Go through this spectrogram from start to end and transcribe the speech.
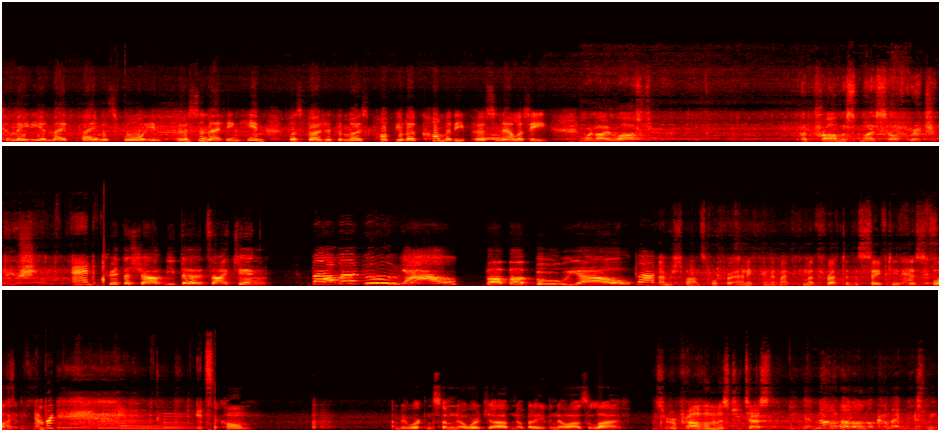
comedian made famous for impersonating him was voted the most popular comedy personality. When I lost her, I promised myself retribution and Shweta shout ni zai. Baba Boo Yao. Baba Boo Yao. I'm responsible for anything that might become a threat to the safety of this flight. Number. It's home. I'd be working some nowhere job. Nobody even know I was alive. Is there a problem, Mr. Tesla? No, no, no, no. Come back next week.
